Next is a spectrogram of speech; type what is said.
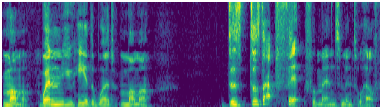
mama, when you hear the word mama, does does that fit for men's mental health?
